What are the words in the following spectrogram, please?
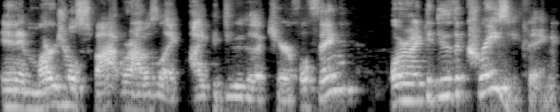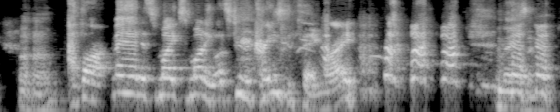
in a marginal spot where I was like, I could do the careful thing or I could do the crazy thing. Uh-huh. I thought, man, it's Mike's money. Let's do the crazy thing, right? Amazing.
